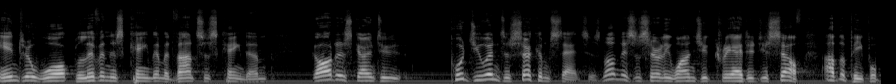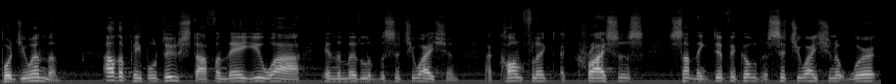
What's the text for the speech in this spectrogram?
enter, walk, live in His kingdom, advance His kingdom, God is going to put you into circumstances, not necessarily ones you created yourself. Other people put you in them. Other people do stuff, and there you are in the middle of the situation a conflict, a crisis, something difficult, a situation at work.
